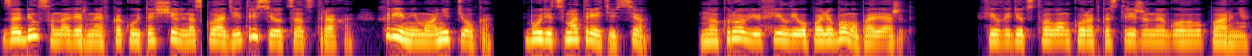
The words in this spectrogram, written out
Забился, наверное, в какую-то щель на складе и трясется от страха. Хрен ему, а не тёлка. Будет смотреть и все. Но кровью Фил его по-любому повяжет. Фил ведет стволом коротко стриженную голову парня.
